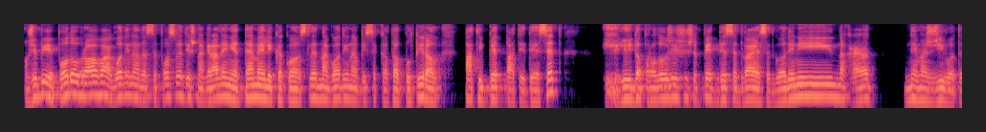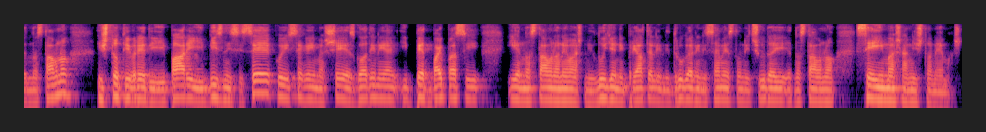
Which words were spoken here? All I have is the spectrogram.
може би е подобро оваа година да се посветиш на градење темели како следна година би се катапултирал пати 5, пати 10, или да продолжиш уште 5, 10, 20 години и на крајот немаш живот едноставно и што ти вреди и пари и бизнис и се, кои сега имаш 60 години и 5 байпаси и едноставно немаш ни луѓе, ни пријатели, ни другари, ни семејство, ни чуда и едноставно се имаш, а ништо немаш.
